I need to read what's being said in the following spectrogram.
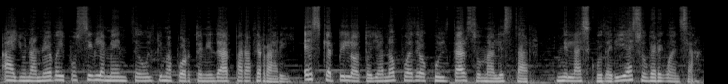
hay una nueva y posiblemente última oportunidad para Ferrari. Es que el piloto ya no puede ocultar su malestar, ni la escudería su vergüenza.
